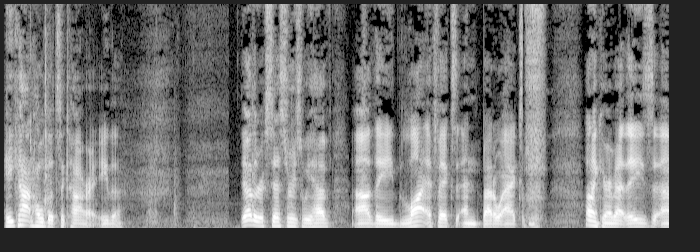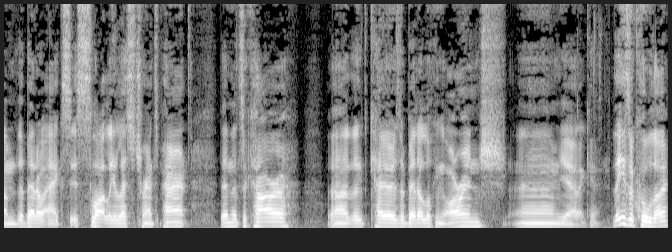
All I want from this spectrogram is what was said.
He can't hold the Takara either. The other accessories we have are the light effects and battle axe. I don't care about these. Um, the Battle Axe is slightly less transparent than the Takara. Uh, the KO's a better looking orange. Um, yeah, I don't care. These are cool though.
